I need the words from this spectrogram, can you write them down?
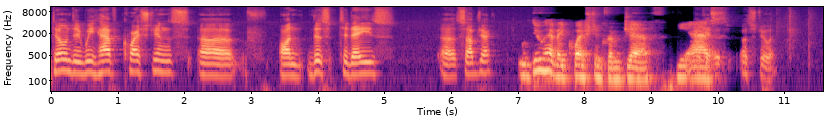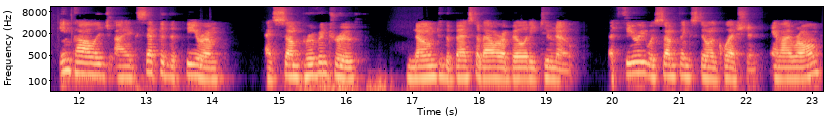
Dylan, did we have questions uh, on this today's uh, subject? We do have a question from Jeff. He asks, okay, let's, let's do it. In college, I accepted the theorem as some proven truth known to the best of our ability to know. A theory was something still in question. Am I wrong?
